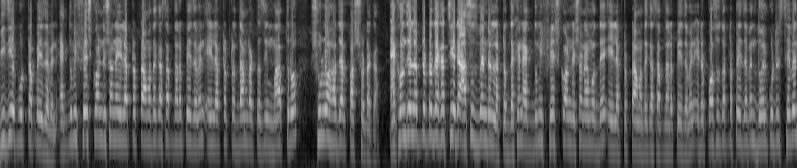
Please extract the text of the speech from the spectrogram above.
বিজিএ পোর্টটা পেয়ে যাবেন। একদমই ফ্রেশ কন্ডিশনে এই ল্যাপটপটা আমাদের কাছে আপনারা পেয়ে যাবেন। এই ল্যাপটপটার দাম রাখতেছি মাত্র ষোলো হাজার পাঁচশো টাকা। এখন যে ল্যাপটপটা দেখাচ্ছি, এটা আসুস ব্র্যান্ডের ল্যাপটপ দেখেন একদমই ফ্রেশ কন্ডিশনের মধ্যে এই ল্যাপটপটা আমাদের কাছে আপনারা পেয়ে যাবেন। এটার প্রসেসরটা পেয়ে যাবেন দোয়েল কোটের সেভেন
